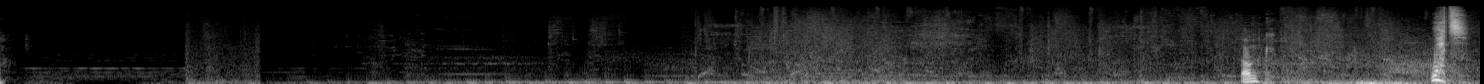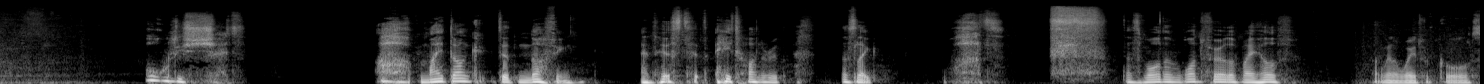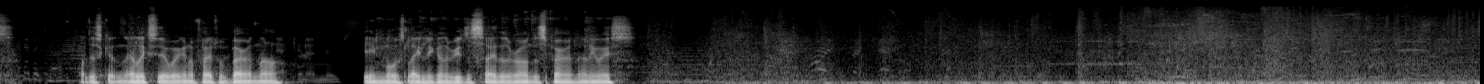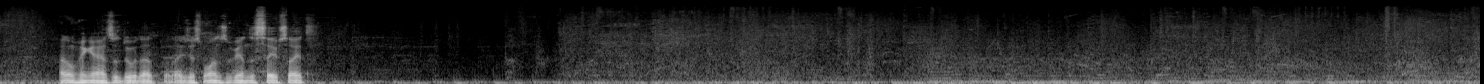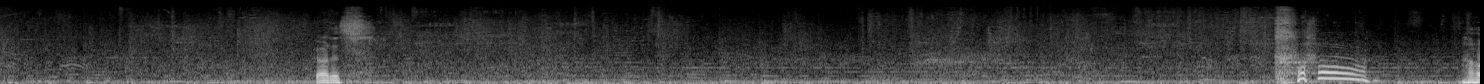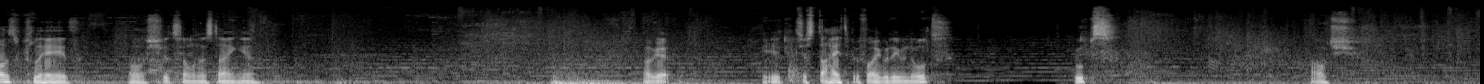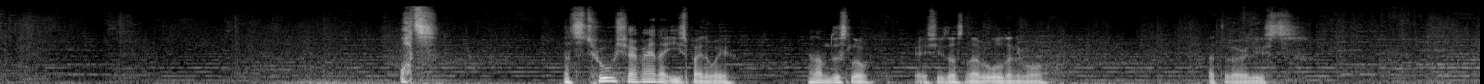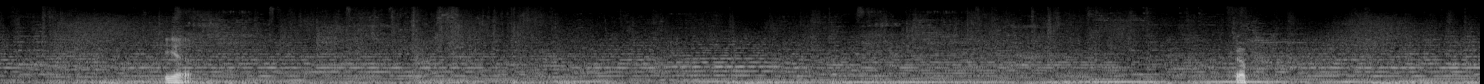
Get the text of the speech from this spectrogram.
Donk. What? Holy shit. Ah, my dunk did nothing. And his did 800. That's like, what? That's more than one third of my health. I'm gonna wait for gold. I'll just get an elixir. We're gonna fight for Baron now. Game most likely gonna be decided around this Baron anyways. I don't think I had to do that, but I just wanted to be on the safe side. Got it. House played. Oh shit, someone is dying here. Okay. He just died before I could even ult. Oops. Ouch. What? That's two Shyvana E's by the way. And I'm this low. Okay, she doesn't have ult anymore. At the very least. Yeah. Drop.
